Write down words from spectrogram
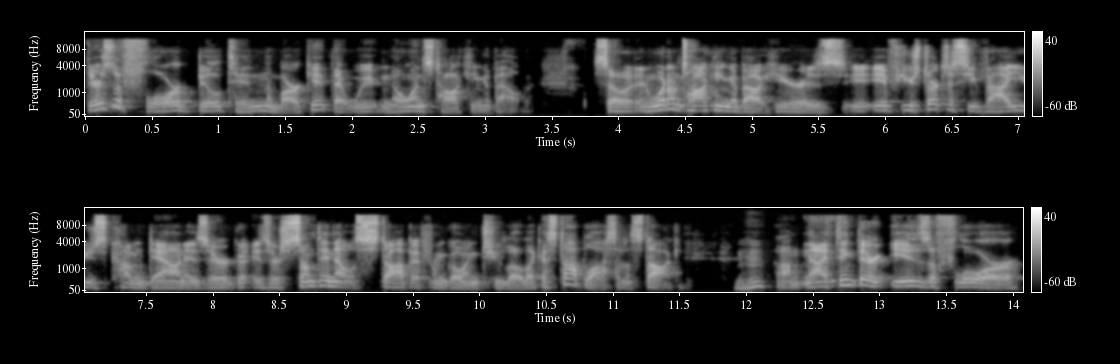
there's a floor built in the market that we no one's talking about. So, and what I'm talking about here is if you start to see values come down, is there is there something that will stop it from going too low, like a stop loss on a stock? Mm-hmm. Um, now, I think there is a floor,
